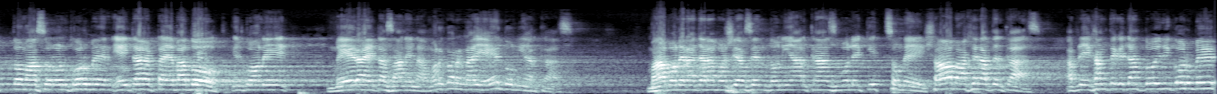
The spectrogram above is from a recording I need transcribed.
উত্তম আচরণ করবেন, এইটা একটা এবাদত। কিন্তু অনেক মেয়েরা এটা জানে না। মনে করে, না, এ দুনিয়ার কাজ। মা বোনেরা যারা বসে আছেন, দুনিয়ার কাজ বলে কিচ্ছু নেই, সব আখেরাতের কাজ। আপনি এখান থেকে যা তৈরি করবেন,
